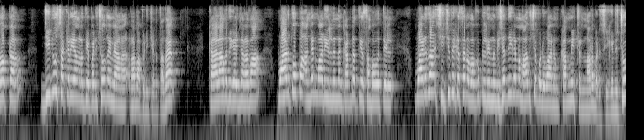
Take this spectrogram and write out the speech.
doctor Jinu Zachariah നടത്തിയ പരിശോധനയിലാണ് റവ പിടിച്ചെടുത്തത്. കാലാവധി കഴിഞ്ഞ റവ വാഴത്തോപ്പ് അംഗൻവാടിയിൽ നിന്നും കണ്ടെത്തിയ സംഭവത്തിൽ വനിതാ ശിശുവികസന വകുപ്പിൽ നിന്ന് വിശദീകരണം ആവശ്യപ്പെടുവാനും കമ്മീഷൻ നടപടി സ്വീകരിച്ചു.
